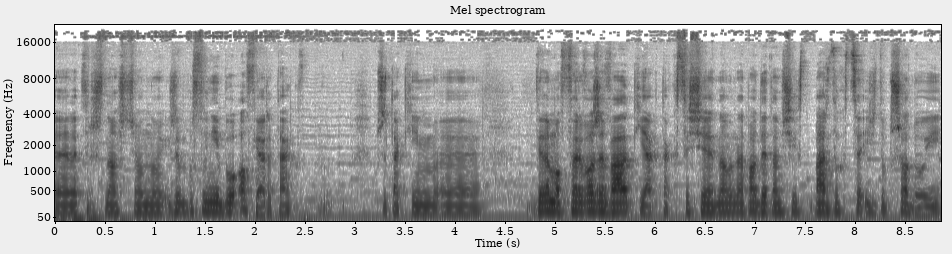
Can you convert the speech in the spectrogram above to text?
y, elektrycznością, no i żeby po prostu nie było ofiar, tak, przy takim, y, wiadomo, w ferworze walki, jak tak chce się, no naprawdę tam się bardzo chce iść do przodu i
